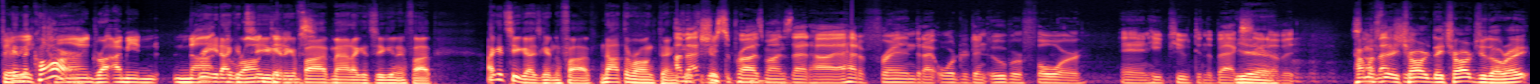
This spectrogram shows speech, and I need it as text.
Very in the car? kind. ri- I mean, not Reed, the I could wrong see you getting a five. Matt, I could see you getting a five. I could see you guys getting a five. Not the wrong thing. I'm That's actually good- surprised mine's that high. I had a friend that I ordered an Uber for, and he puked in the back seat Yeah. of it. How So much I'm do they actually- charge? They charge you though, right?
